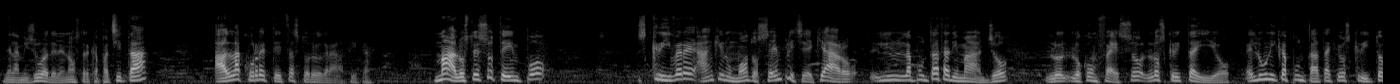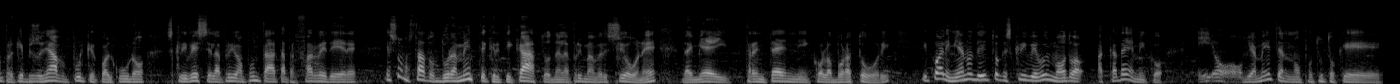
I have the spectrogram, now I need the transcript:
nella misura delle nostre capacità, alla correttezza storiografica, ma allo stesso tempo scrivere anche in un modo semplice e chiaro. La puntata di maggio, lo, lo confesso, l'ho scritta io, è l'unica puntata che ho scritto perché bisognava pur che qualcuno scrivesse la prima puntata per far vedere e sono stato duramente criticato nella prima versione dai miei trentenni collaboratori, i quali mi hanno detto che scrivevo in modo accademico. Io ovviamente non ho potuto che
